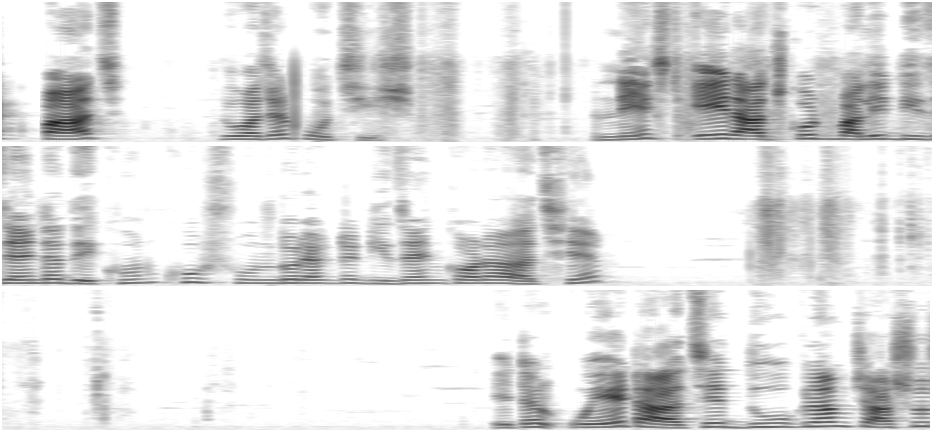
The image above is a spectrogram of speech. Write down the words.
এক পাঁচ দু হাজার পঁচিশ। নেক্সট এই রাজকোট বালির ডিজাইনটা দেখুন, খুব সুন্দর একটা ডিজাইন করা আছে। এটার ওয়েট আছে দু গ্রাম চারশো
